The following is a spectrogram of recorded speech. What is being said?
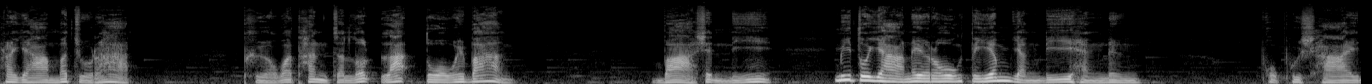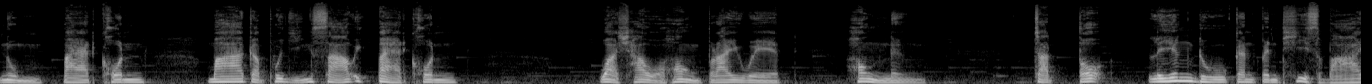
พระยามัจจุราช เผื่อว่าท่านจะลดละตัวไว้บ้าง บ้าเช่นนี้มีตัวอย่างในโรงเตี้ยมอย่างดีแห่งหนึ่ง พวกผู้ชายหนุ่มแปดคน มากับผู้หญิงสาวอีกแปดคน ว่าเช่าห้องไพรเวทห้องหนึ่ง จัดโต๊ะเลี้ยงดูกันเป็นที่สบาย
